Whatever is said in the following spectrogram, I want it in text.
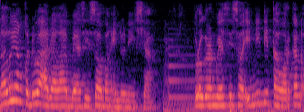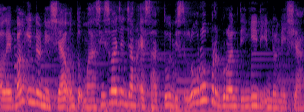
Lalu yang kedua adalah beasiswa Bank Indonesia. Program beasiswa ini ditawarkan oleh Bank Indonesia untuk mahasiswa jenjang S1 di seluruh perguruan tinggi di Indonesia.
